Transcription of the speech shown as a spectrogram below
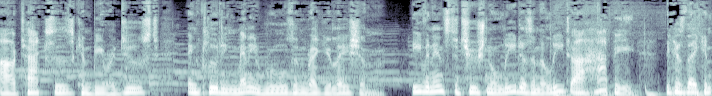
our taxes can be reduced, including many rules and regulation. Even institutional leaders and elite are happy because they can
